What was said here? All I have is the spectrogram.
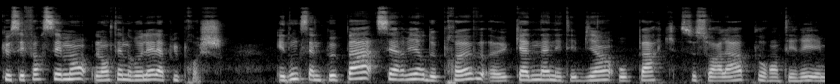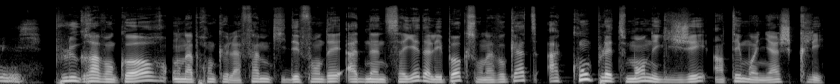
que c'est forcément l'antenne relais la plus proche. Et donc ça ne peut pas servir de preuve euh, qu'Adnan était bien au parc ce soir-là pour enterrer Emily. Plus grave encore, on apprend que la femme qui défendait Adnan Sayed à l'époque, son avocate, a complètement négligé un témoignage clé.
